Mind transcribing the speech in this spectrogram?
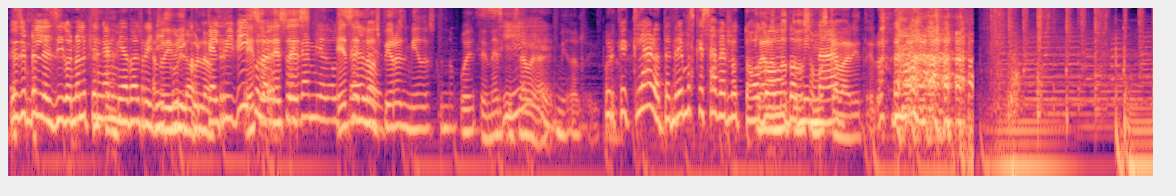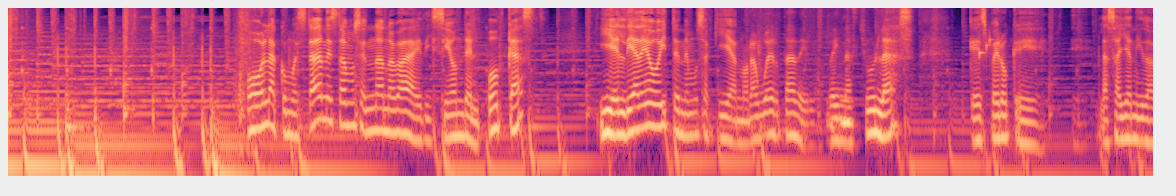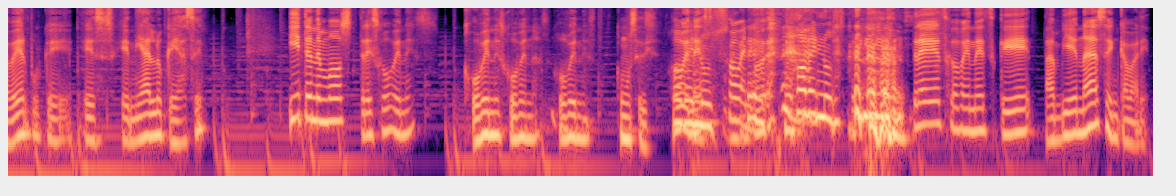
Yo siempre les digo, no le tengan miedo al ridículo. ridículo. Que el ridículo Eso, les eso tenga es, miedo a es de los ustedes. peores miedos que uno puede tener, Sí. quizá, ¿verdad? Miedo al ridículo. Porque claro, tendríamos que saberlo todo, claro, no todos somos cabareteros. Hola, ¿cómo están? Estamos en una nueva edición del podcast. Y el día de hoy tenemos aquí a Nora Huerta de las Reinas Chulas, que espero que las hayan ido a ver porque es genial lo que hacen. Y tenemos tres jóvenes, jóvenes, jóvenes, jóvenes, ¿cómo se dice? Jovenus. Jóvenes. Jovenus. tres jóvenes que también hacen cabaret.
